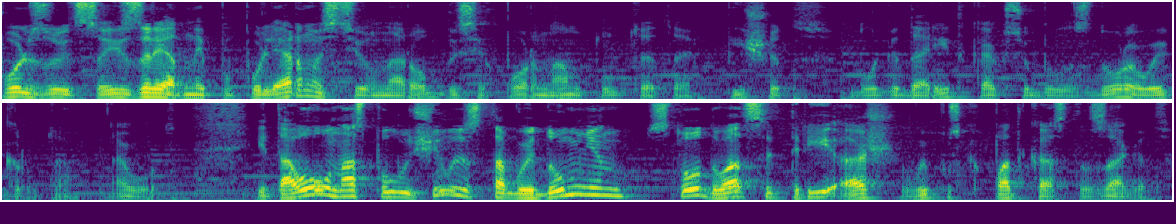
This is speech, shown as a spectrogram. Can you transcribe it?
пользуется изрядной популярностью. Народ до сих пор нам тут это пишет, благодарит, как все было здорово и круто. А Вот. Итого у нас получилось с тобой, Домнин, 123 аж выпуска подкаста за год.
